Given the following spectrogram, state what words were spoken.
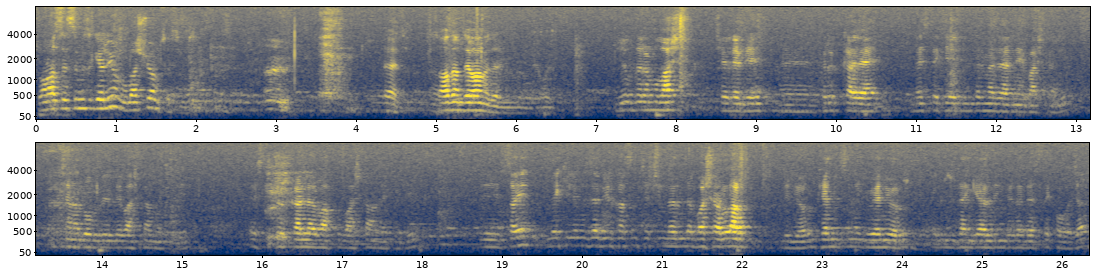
Sonra sesimiz geliyor mu? Ulaşıyor mu sesimiz? Evet. Sağdan devam edelim. Yıldırım Ulaş Çelebi, e, Kırıkkale Mesleki Eğitimdirme Derneği Başkanıyım. İç Anadolu Birliği Başkan Vekiliyim. Eski Kırıkkaleler Vakfı Başkan Vekiliyim. E, Sayın Vekilimize 1 Kasım seçimlerinde başarılar diliyorum. Kendisine güveniyoruz. Elimizden geldiğince de destek olacağız.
